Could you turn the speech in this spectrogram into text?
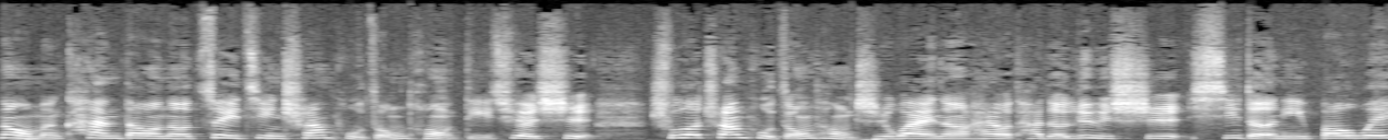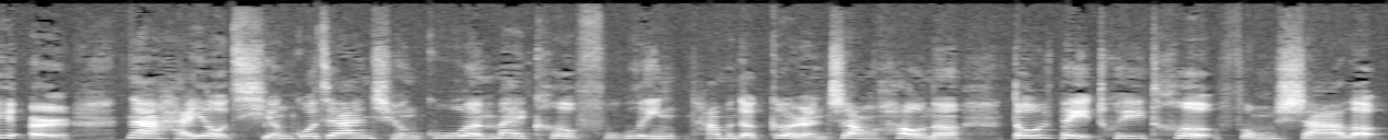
那我们看到呢，最近川普总统的确是除了川普总统之外呢，还有他的律师西德尼鲍威尔，那还有前国家安全顾问麦克弗林，他们的个人账号呢都被推特封杀了。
